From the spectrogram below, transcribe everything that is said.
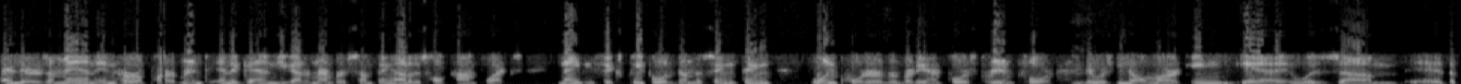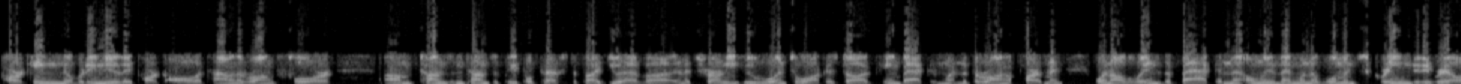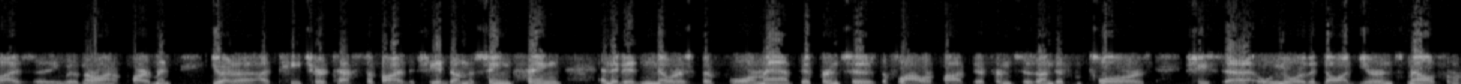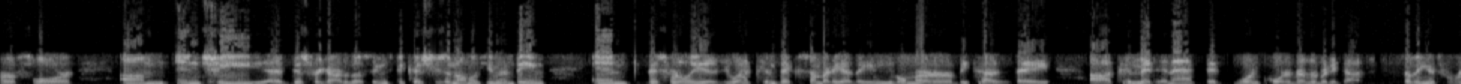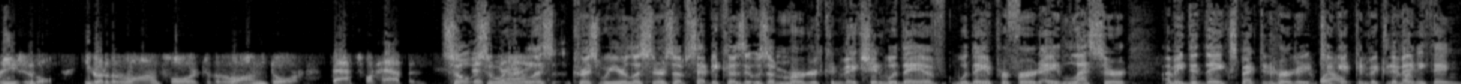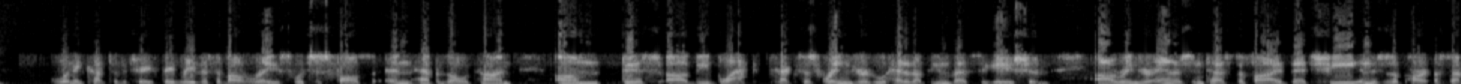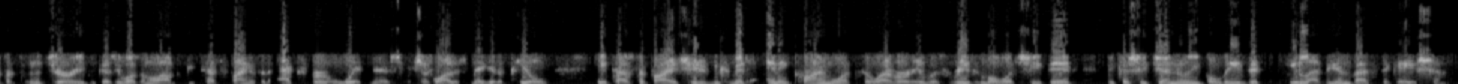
And there's a man in her apartment, and again, you got to remember something. Out of this whole complex, 96 people have done the same thing. One quarter of everybody on floors three and four. There was no marking. Uh, it was um, uh, the parking. Nobody knew. They parked all the time on the wrong floor. Um, tons and tons of people testified. You have uh, an attorney who went to walk his dog, came back and went into the wrong apartment, went all the way into the back, and then only then when the woman screamed did he realize that he was in the wrong apartment. You had a, a teacher testify that she had done the same thing, and they didn't notice the floor mat differences, the flower pot differences on different floors. She's uh, nor the dog urine smell from her floor, um, and she uh, disregarded those things because she's a normal human being. And this really is you want to convict somebody of an evil murderer because they uh, commit an act that one quarter of everybody does. Something that's reasonable. You go to the wrong floor to the wrong door. That's what happened. So, This so were guy- lis- Chris? Were your listeners upset because it was a murder conviction? Would they have would they have preferred a lesser? I mean, did they expected her to, to Well, get convicted of anything? Let me cut to the chase. They've made this about race, which is false and happens all the time. Um, this, uh, the black Texas Ranger who headed up the investigation, uh, Ranger Anderson testified that she, and this is a part, a separate from the jury because he wasn't allowed to be testifying as an expert witness, which is why this may get appealed. He testified she didn't commit any crime whatsoever. It was reasonable what she did because she genuinely believed it. He led the investigation.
